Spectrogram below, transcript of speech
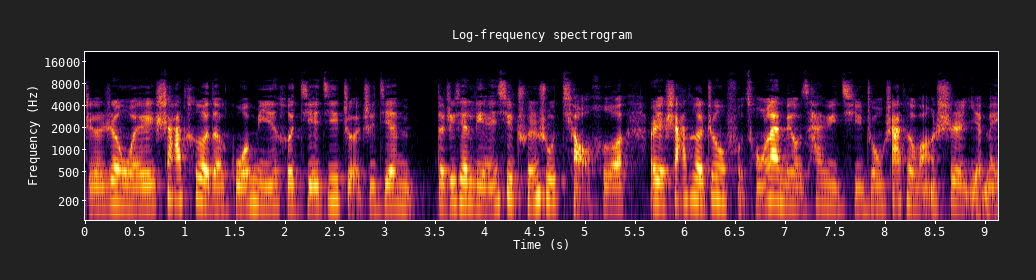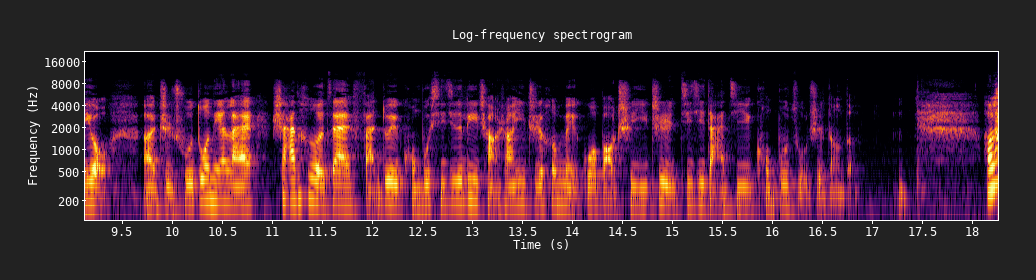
这个认为沙特的国民和劫机者之间的这些联系纯属巧合，而且沙特政府从来没有参与其中，沙特王室也没有呃指出多年来沙特在反对恐怖袭击的立场上一直和美国保持一致，积极打击恐怖组织等等。嗯，好了，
